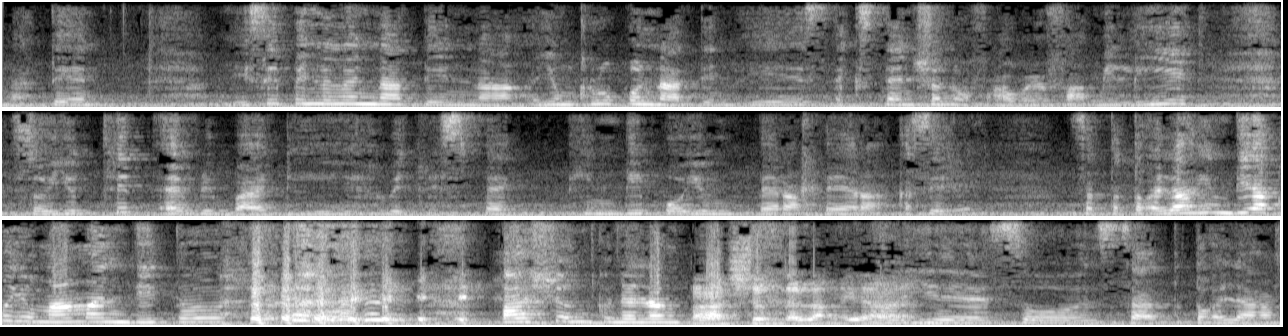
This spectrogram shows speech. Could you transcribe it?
natin. Isipin na lang natin na yung grupo natin is extension of our family. So, you treat everybody with respect. Hindi po yung pera-pera. Kasi, sa totoo lang, hindi ako yumaman dito. Passion ko na lang po. Passion na lang yan. Oh, yes. So, sa totoo lang,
